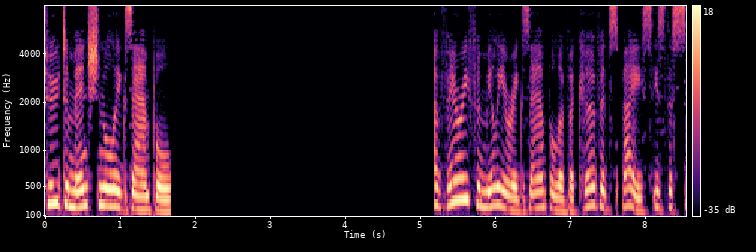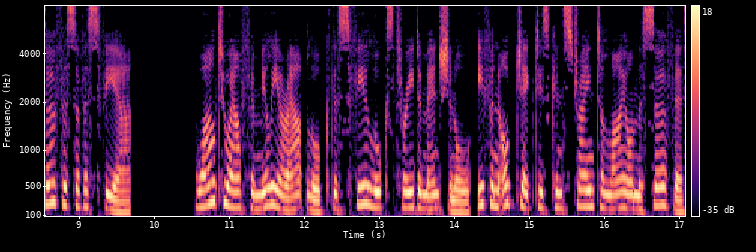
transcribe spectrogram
two-dimensional example. A very familiar example of a curved space is the surface of a sphere. While to our familiar outlook the sphere looks three-dimensional, if an object is constrained to lie on the surface,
